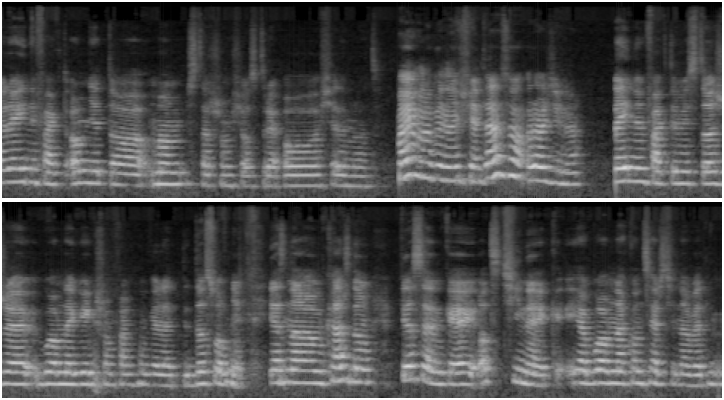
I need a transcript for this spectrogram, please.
Kolejny fakt o mnie to mam starszą siostrę o 7 lat. Moim ulubionym świętem są rodziny. Kolejnym faktem jest to, że byłam największą fanką Violetty. Dosłownie. Ja znałam każdą piosenkę, odcinek. Ja byłam na koncercie nawet. Yy,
